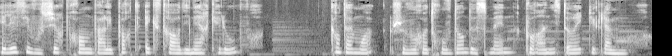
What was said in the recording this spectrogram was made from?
et laissez-vous surprendre par les portes extraordinaires qu'elle ouvre. Quant à moi, je vous retrouve dans deux semaines pour un historique du glamour.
